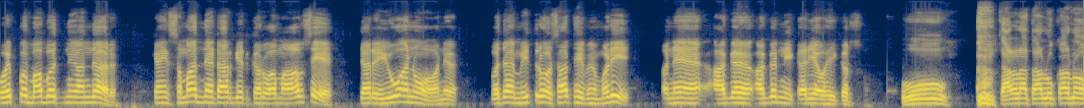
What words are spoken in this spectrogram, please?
કોઈ પણ બાબતની અંદર ક્યાંય સમાજને ટાર્ગેટ કરવામાં આવશે, ત્યારે યુવાનો અને બધા મિત્રો સાથે મેં મળી અને આગળ, આગળની કાર્યવાહી કરશું. હું તારડા તાલુકાનો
